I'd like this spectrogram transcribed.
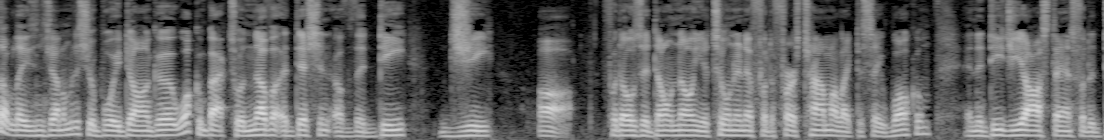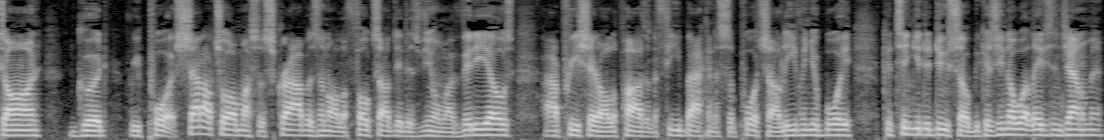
up, ladies and gentlemen? It's your boy Darn Good. Welcome back to another edition of the DGR. For those that don't know and you're tuning in for the first time, I'd like to say welcome. And the DGR stands for the Darn Good Report. Shout out to all my subscribers and all the folks out there that's viewing my videos. I appreciate all the positive feedback and the support y'all leaving your boy. Continue to do so because you know what, ladies and gentlemen?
